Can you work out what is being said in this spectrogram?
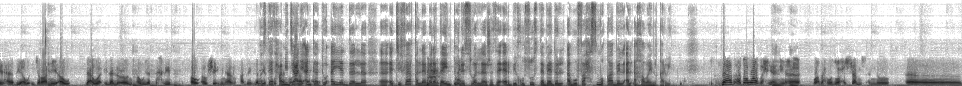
إرهابي أو إجرامي أو دعوة إلى العنف أو إلى التخريب أو أو شيء من هذا القبيل. لم أستاذ حميد يعني أنت تؤيد اتفاق البلدين تونس والجزائر بخصوص تبادل أبو فحص مقابل الأخوين القروي لا هذا واضح يعني آه واضح وضوح الشمس أنه آه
